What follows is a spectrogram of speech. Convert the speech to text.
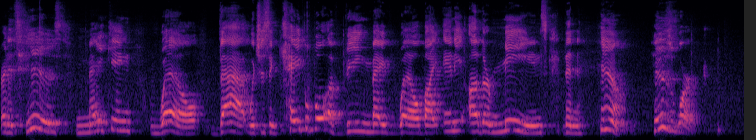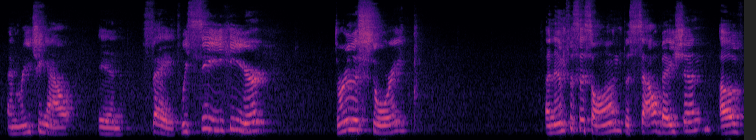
Right? It's his making well that which is incapable of being made well by any other means than him, his work, and reaching out in faith. We see here through this story an emphasis on the salvation of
